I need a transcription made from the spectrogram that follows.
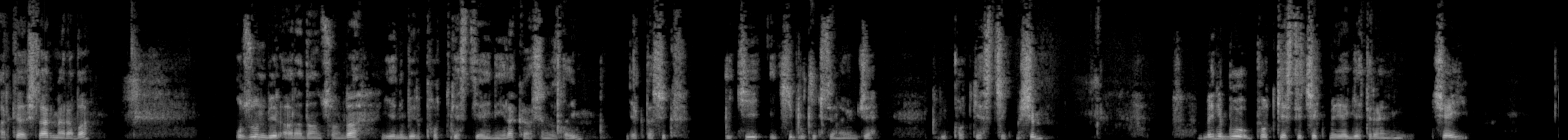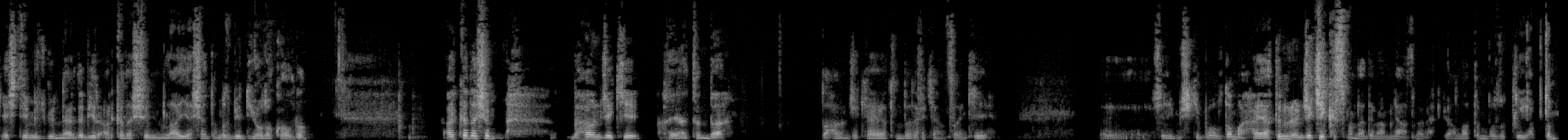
Arkadaşlar merhaba. Uzun bir aradan sonra yeni bir podcast yayınıyla karşınızdayım. Yaklaşık iki, iki buçuk sene önce bir podcast çekmişim. Beni bu podcast'i çekmeye getiren şey geçtiğimiz günlerde bir arkadaşımla yaşadığımız bir diyalog oldu. Arkadaşım daha önceki hayatında, daha önceki hayatında derken sanki şeymiş gibi oldu ama hayatının önceki kısmında demem lazım. Evet bir anlatım bozukluğu yaptım.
